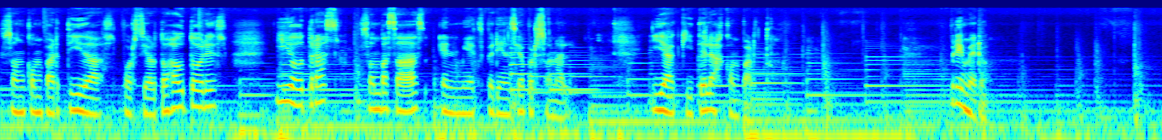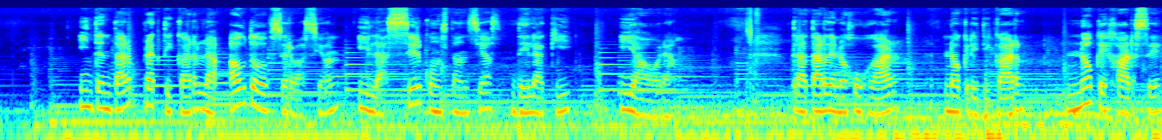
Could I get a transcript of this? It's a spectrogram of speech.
son compartidas por ciertos autores y otras son basadas en mi experiencia personal. Y aquí te las comparto. Primero, intentar practicar la autoobservación y las circunstancias del aquí y ahora. Tratar de no juzgar, no criticar, no quejarse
